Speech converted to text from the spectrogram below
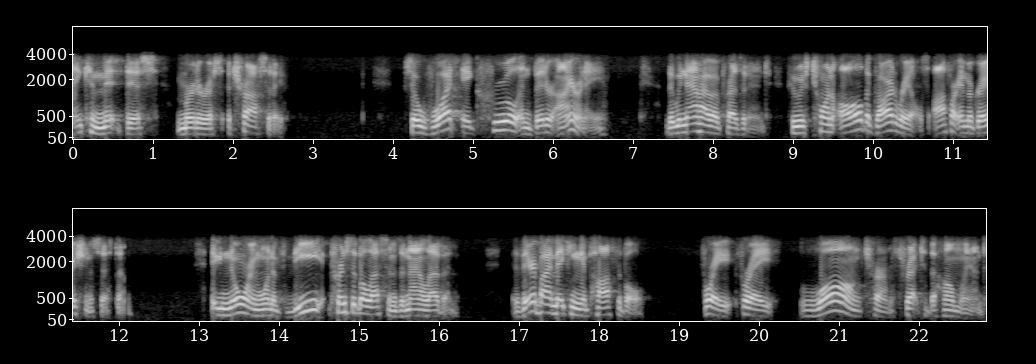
and commit this murderous atrocity. So, what a cruel and bitter irony that we now have a president who has torn all the guardrails off our immigration system, ignoring one of the principal lessons of 9 11, thereby making it possible for a, for a long term threat to the homeland.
